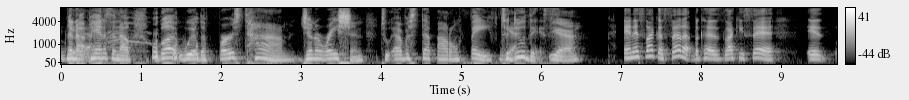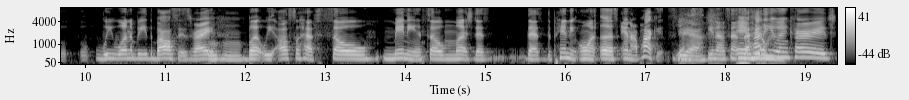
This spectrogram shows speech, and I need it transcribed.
They're not Yeah. paying us enough. But we're the first time generation to ever step out on faith to Yeah. do this. Yeah. and it's like a setup because like you said it we want to be the bosses right Mm-hmm. but we also have so many and so much that's that's depending on us and our pockets Yes. Yeah. you know what i'm saying And so how do you encourage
